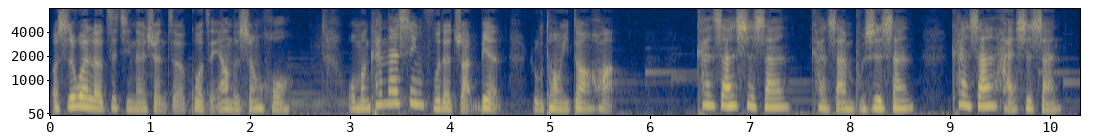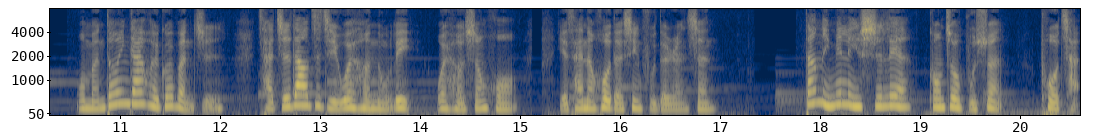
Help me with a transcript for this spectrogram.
而是为了自己能选择过怎样的生活。我们看待幸福的转变，如同一段话。看山是山，看山不是山，看山还是山。我们都应该回归本质，才知道自己为何努力，为何生活，也才能获得幸福的人生。当你面临失恋、工作不顺、破产，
